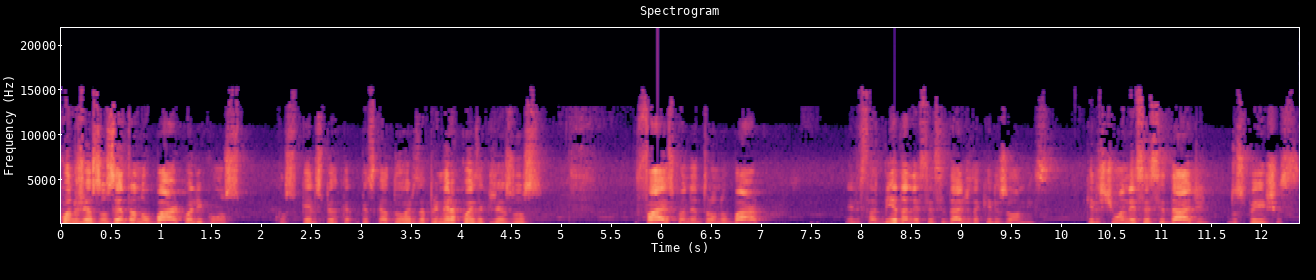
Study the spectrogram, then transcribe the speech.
Quando Jesus entra no barco ali com, os, com aqueles pescadores, a primeira coisa que Jesus faz quando entrou no barco, ele sabia da necessidade daqueles homens, que eles tinham a necessidade dos peixes.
